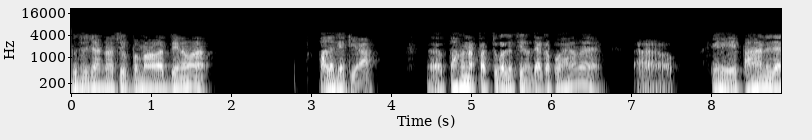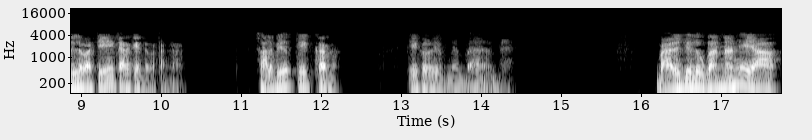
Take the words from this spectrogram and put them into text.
බුදුරජාණන් වහන්සේ උපමාවක් දෙනවා පළගැටියා පහන පත්තු කරලා තියෙන දැකපුවාම ඒ පහන දැල්ල වටේ කරකෙන්න පටන් ගන්නවා. සලබියොත් ඒක කරනවා. ඒක බයොලොජි වල උගන්වන්නේ යා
